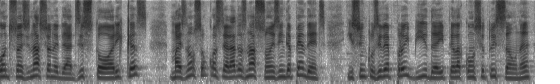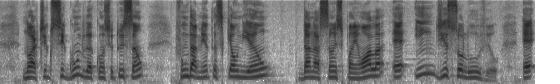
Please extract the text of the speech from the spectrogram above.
condições de nacionalidades históricas, mas não são consideradas nações independentes. Isso, inclusive, é proibido aí pela Constituição. Né? No artigo 2 da Constituição, fundamenta-se que a união da nação espanhola é indissolúvel, é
